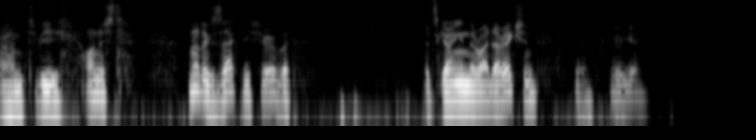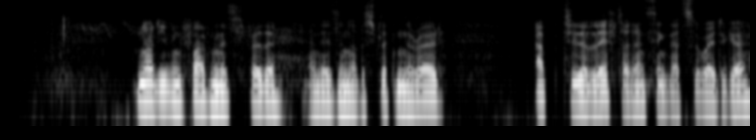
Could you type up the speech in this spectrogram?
Um, to be honest I'm not exactly sure but it's going in the right direction. So here we go. Not even five minutes further and there's another split in the road up to the left I don't think that's the way to go.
